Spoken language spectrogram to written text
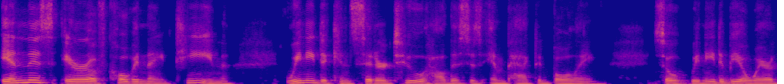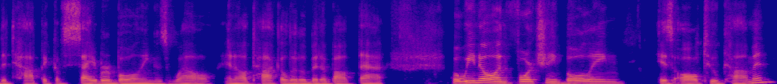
in this era of COVID 19, we need to consider too how this has impacted bowling. So we need to be aware of the topic of cyberbullying as well. And I'll talk a little bit about that. But we know, unfortunately, bullying is all too common.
